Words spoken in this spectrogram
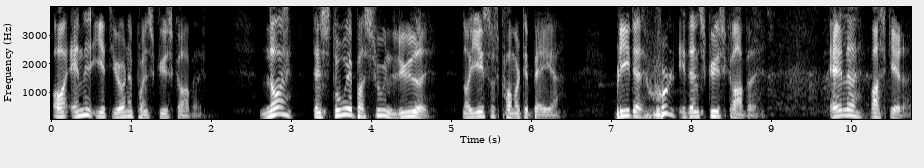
og ender i et hjørne på en skyskraber. Når den store basun lyder, når Jesus kommer tilbage, bliver det et hul i den skyskraber, eller hvad sker der?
